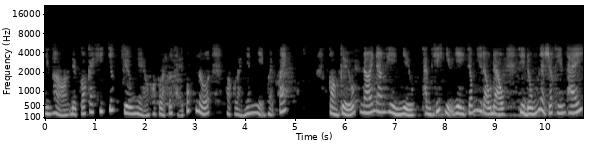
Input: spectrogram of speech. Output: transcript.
nhưng họ đều có cái khí chất kiêu ngạo hoặc là có thể bốc lửa, hoặc là nhanh nhẹn hoạt bát. Còn kiểu nói năng hiền dịu, thành khiết dịu dàng giống như đậu đậu thì đúng là rất hiếm thấy.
